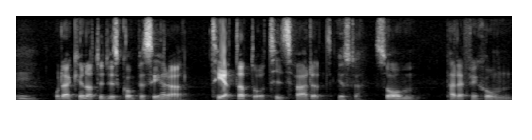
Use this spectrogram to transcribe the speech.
Mm. Och det här kan ju naturligtvis kompensera tetat då, tidsvärdet, det, som per definition,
